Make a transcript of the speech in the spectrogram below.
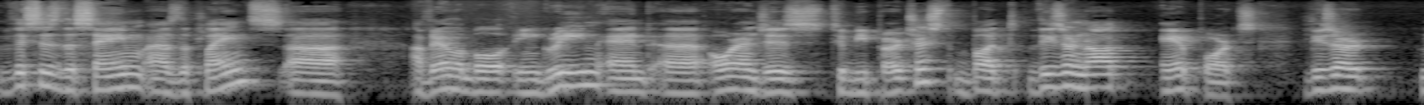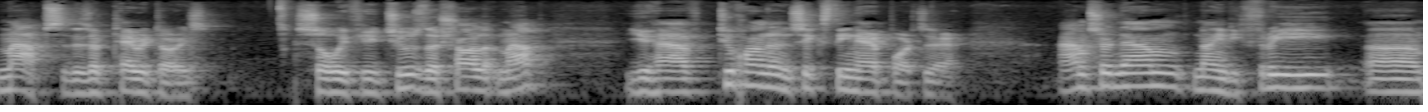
this is the same as the planes, uh, available in green and uh, orange is to be purchased, but these are not airports. These are maps, these are territories. So if you choose the Charlotte map, you have 216 airports there. Amsterdam 93, uh,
